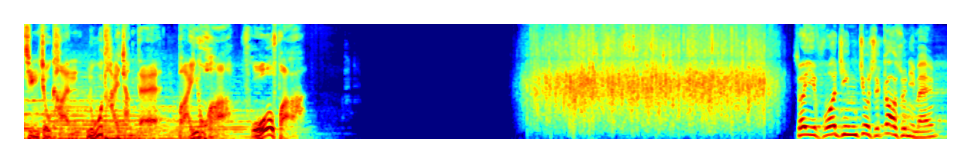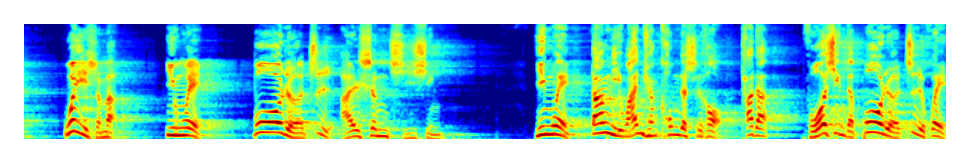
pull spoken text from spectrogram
请收看卢台长的白话佛法。所以佛经就是告诉你们，为什么？因为般若智而生其心。因为当你完全空的时候，他的佛性的般若智慧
